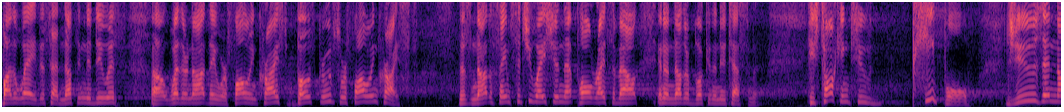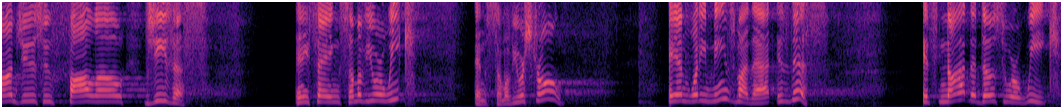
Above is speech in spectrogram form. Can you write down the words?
By the way, this had nothing to do with uh, whether or not they were following Christ. Both groups were following Christ. This is not the same situation that Paul writes about in another book in the New Testament. He's talking to people, Jews and non Jews, who follow Jesus. And he's saying, Some of you are weak and some of you are strong. And what he means by that is this it's not that those who are weak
